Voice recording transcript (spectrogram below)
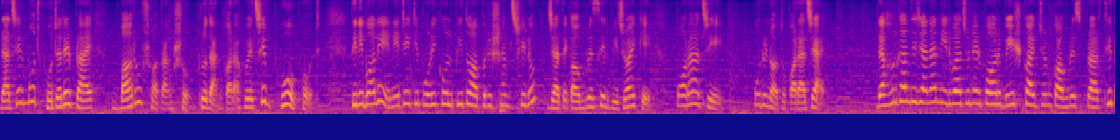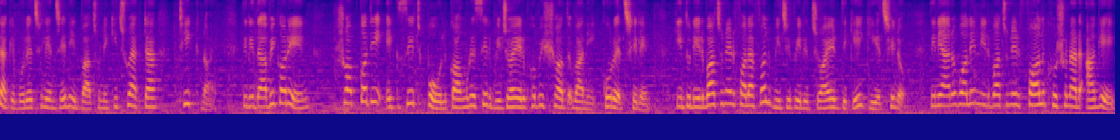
রাজ্যের মোট ভোটারের প্রায় বারো শতাংশ প্রদান করা হয়েছে ভুয়ো ভোট। তিনি বলেন, এটি একটি পরিকল্পিত অপারেশন ছিল, যাতে কংগ্রেসের বিজয়কে পরাজয়ে পরিণত করা যায়। রাহুল গান্ধী জানান, নির্বাচনের পর বেশ কয়েকজন কংগ্রেস প্রার্থী তাকে বলেছিলেন যে নির্বাচনে কিছু একটা ঠিক নয়। তিনি দাবি করেন সবকটি এক্সিট পোল কংগ্রেসের বিজয়ের ভবিষ্যৎবাণী করেছিলেন। কিন্তু নির্বাচনের ফলাফল বিজেপির জয়ের দিকেই গিয়েছিল। তিনি আরও বলেন, নির্বাচনের ফল ঘোষণার আগে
